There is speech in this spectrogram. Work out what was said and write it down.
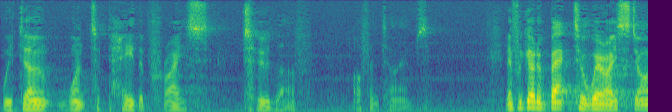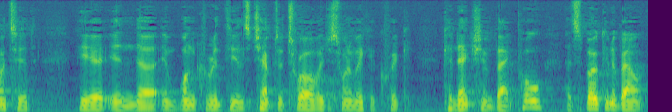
We don't want to pay the price to love, oftentimes. And if we go to back to where I started here in, uh, in 1 Corinthians chapter 12, I just want to make a quick connection back. Paul had spoken about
